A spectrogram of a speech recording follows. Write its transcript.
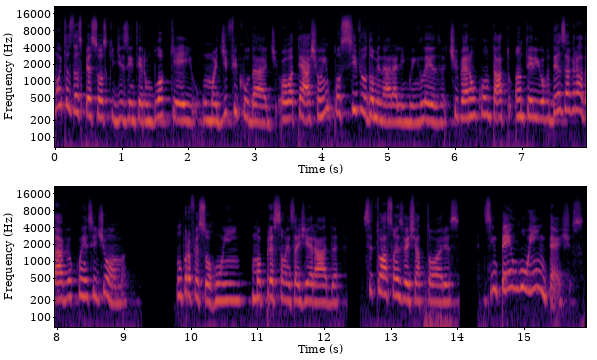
Muitas das pessoas que dizem ter um bloqueio, uma dificuldade ou até acham impossível dominar a língua inglesa tiveram um contato anterior desagradável com esse idioma. Um professor ruim, uma pressão exagerada, situações vexatórias, desempenho ruim em testes.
